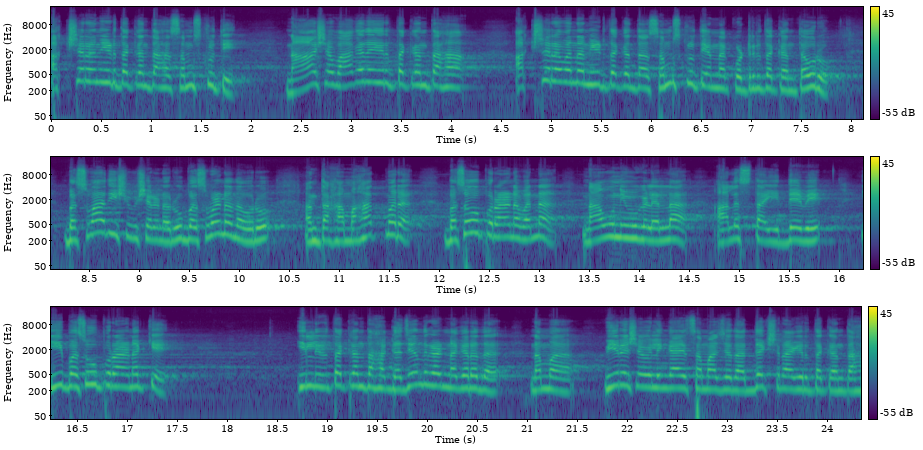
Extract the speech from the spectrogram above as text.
ಅಕ್ಷರ ನೀಡ್ತಕ್ಕಂತಹ ಸಂಸ್ಕೃತಿ ನಾಶವಾಗದೇ ಇರತಕ್ಕಂತಹ ಅಕ್ಷರವನ್ನು ನೀಡ್ತಕ್ಕಂಥ ಸಂಸ್ಕೃತಿಯನ್ನು ಕೊಟ್ಟಿರ್ತಕ್ಕಂಥವರು ಬಸವಾದಿ ಶಿವಶರಣರು ಬಸವಣ್ಣನವರು, ಅಂತಹ ಮಹಾತ್ಮರ ಬಸವ ಪುರಾಣವನ್ನು ನಾವು ನೀವುಗಳೆಲ್ಲ ಆಲಿಸ್ತಾ ಇದ್ದೇವೆ. ಈ ಬಸವ ಪುರಾಣಕ್ಕೆ ಇಲ್ಲಿರ್ತಕ್ಕಂತಹ ಗಜೇಂದ್ರಗಢ ನಗರದ ನಮ್ಮ ವೀರಶೈವಲಿಂಗಾಯತ ಸಮಾಜದ ಅಧ್ಯಕ್ಷರಾಗಿರ್ತಕ್ಕಂತಹ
